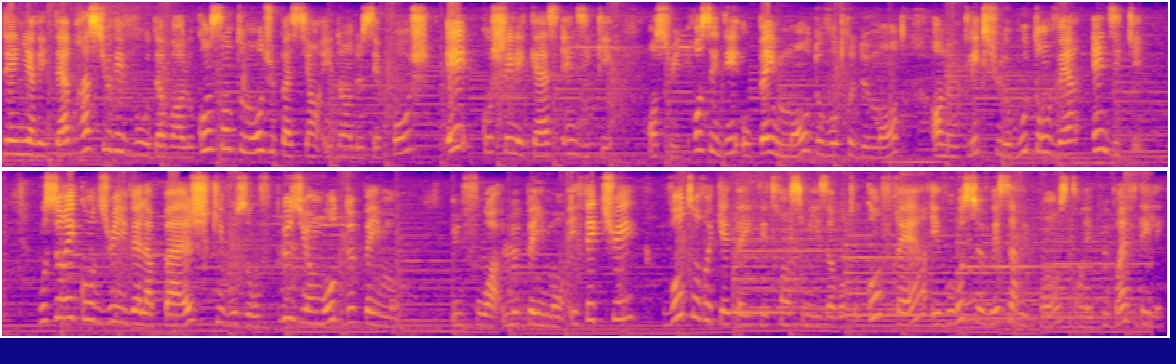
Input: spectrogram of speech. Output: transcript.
Dernière étape, rassurez-vous d'avoir le consentement du patient et d'un de ses proches et cochez les cases indiquées. Ensuite, procédez au paiement de votre demande en un clic sur le bouton vert indiqué. Vous serez conduit vers la page qui vous offre plusieurs modes de paiement. Une fois le paiement effectué, votre requête a été transmise à votre confrère et vous recevrez sa réponse dans les plus brefs délais.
